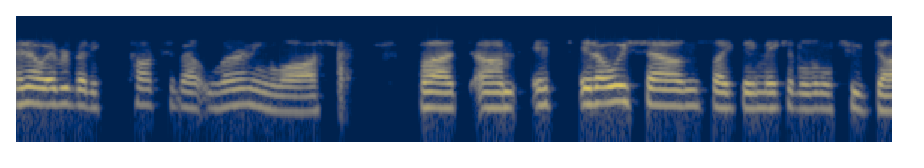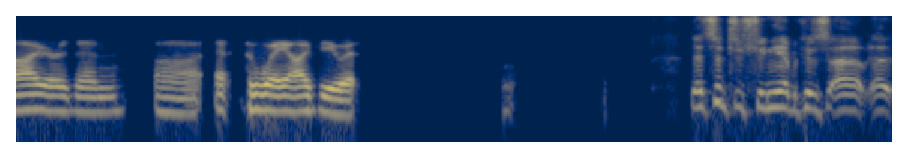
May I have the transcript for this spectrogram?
I know everybody talks about learning loss, but um, it it always sounds like they make it a little too dire than uh, the way I view it. That's interesting, yeah, because uh, uh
